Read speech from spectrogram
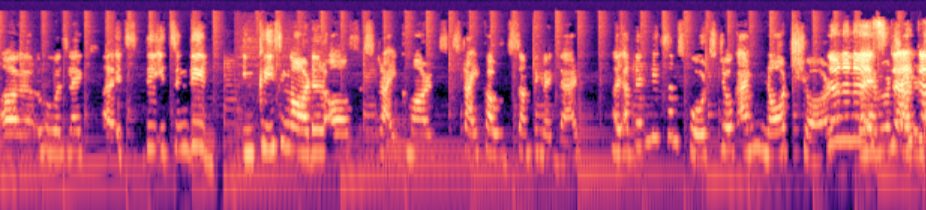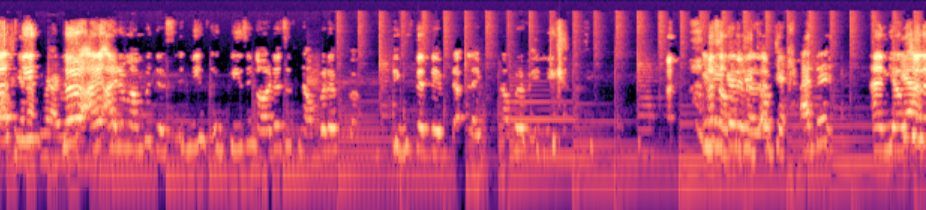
uh, who was like, uh, it's the it's in the increasing order of strike marks, strikeouts, something like that. Uh, apparently, it's some sports joke. I'm not sure. no, no, no. Strikeouts means I No, young. I, I remember this. It means increasing orders of number of um, things that they've done, like number of illegal. illegal like things. Okay, and then And yeah, has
